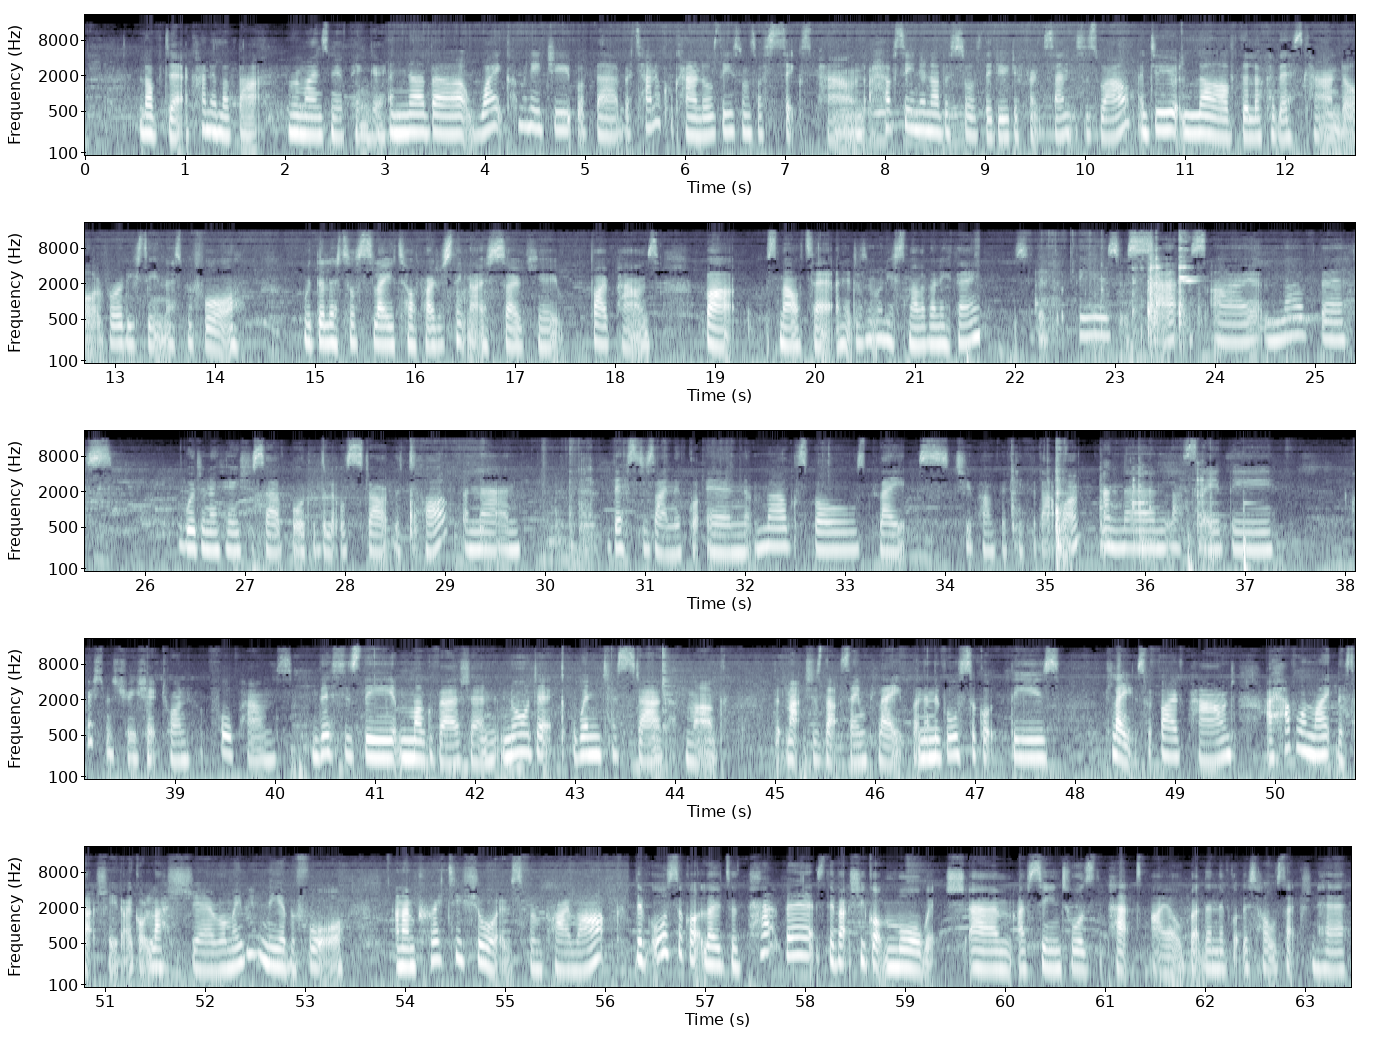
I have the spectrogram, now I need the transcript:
loved it. I kind of love that. Reminds me of Pingu. Another White Company dupe of their botanical candles. These ones are £6. I have seen in other stores they do different scents as well. I do love the look of this candle. I've already seen this before with the little sleigh top. I just think that is so cute. £5. But smelt it and it doesn't really smell of anything. So they've got these sets. I love this wooden acacia surfboard with a little star at the top. And then this design they've got in mugs, bowls, plates, £2.50 for that one. And then lastly, the Christmas tree shaped one, £4. This is the mug version, Nordic Winter Stag mug that matches that same plate. And then they've also got these plates for £5. I have one like this actually that I got last year or maybe even the year before and I'm pretty sure it was from Primark. They've also got loads of pet bits. They've actually got more which um, I've seen towards the pet aisle, but then they've got this whole section here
